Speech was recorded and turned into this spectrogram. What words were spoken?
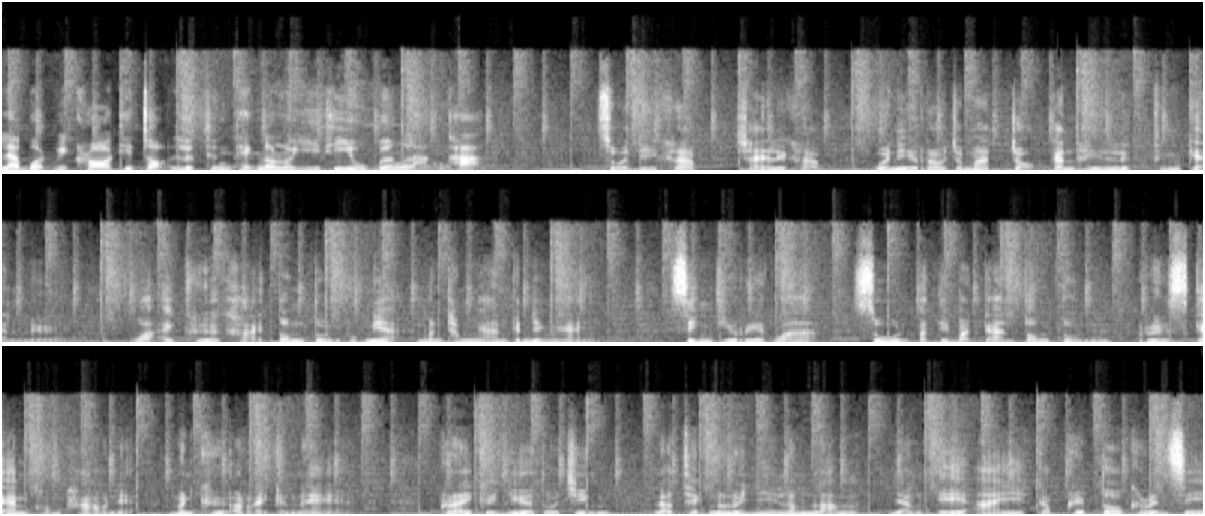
และบทวิเคราะห์ที่เจาะลึกถึงเทคโนโลยีที่อยู่เบื้องหลังค่ะ สวัสดีครับ ใช่เลยครับ วันนี้เราจะมาเจาะกันให้ลึกถึงแก่นเลย ว่าไอ้เครือข่ายต้มตุ๋นพวกนี้มันทำงานกันยังไง สิ่งที่เรียกว่า ศูนย์ปฏิบัติการต้มตุ๋นหรือ Scam Compound เนี่ยมันคืออะไรกันแน่ ใครคือเหยื่อตัวจริง แล้วเทคโนโลยีล้ำๆอย่าง AI กับคริปโตเคอเรนซี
